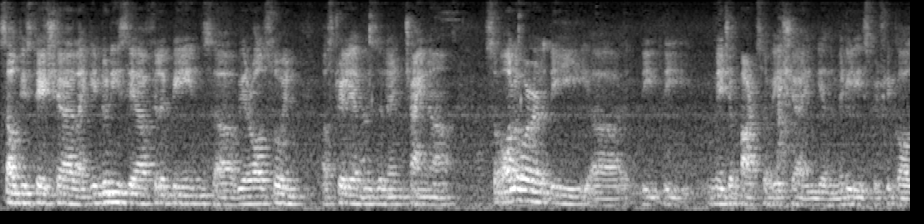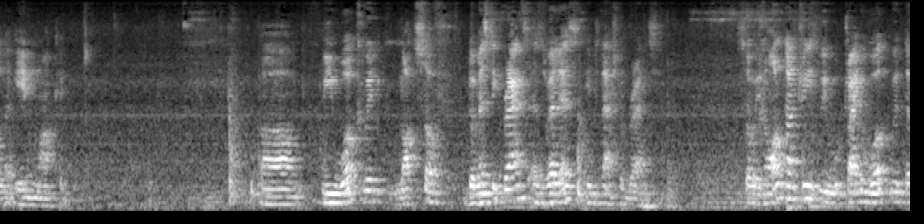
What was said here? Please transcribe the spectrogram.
Southeast Asia like Indonesia, Philippines. Uh, we are also in Australia, New Zealand, China. So all over the, uh, the, the major parts of Asia, India, the Middle East, which we call the AIM market. Um, we work with lots of domestic brands as well as international brands. So in all countries, we try to work with the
